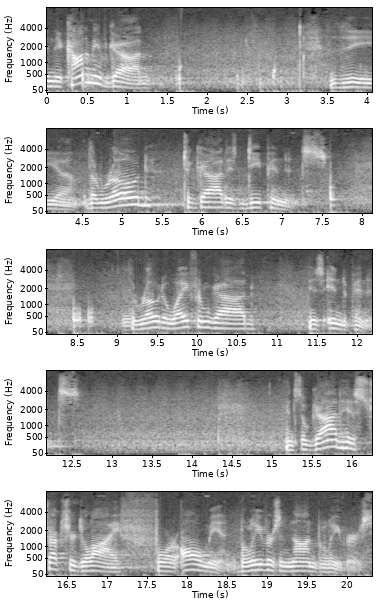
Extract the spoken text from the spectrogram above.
In the economy of God, the uh, the road to God is dependence. The road away from God is independence. And so God has structured life for all men, believers and non believers,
